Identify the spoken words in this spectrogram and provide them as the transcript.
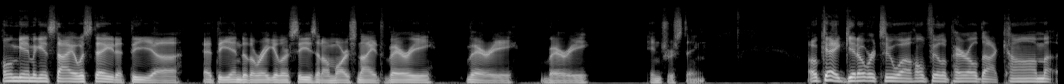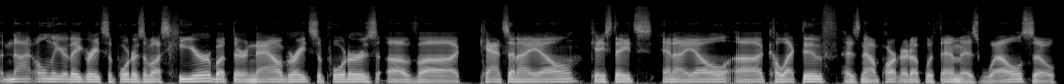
home game against Iowa State at the uh, at the end of the regular season on March 9th. Very, very, very interesting. Okay, get over to uh, homefieldapparel.com. Not only are they great supporters of us here, but they're now great supporters of uh, Cats NIL. K State's NIL uh, collective has now partnered up with them as well. So,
